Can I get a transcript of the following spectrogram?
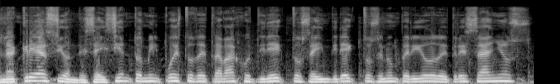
La creación de 600.000 puestos de trabajo directos e indirectos en un periodo de tres años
